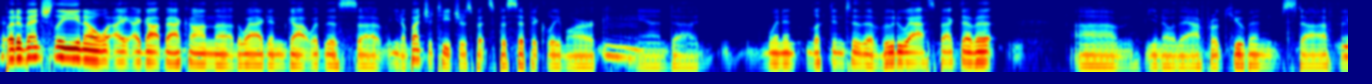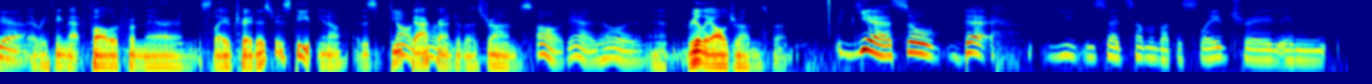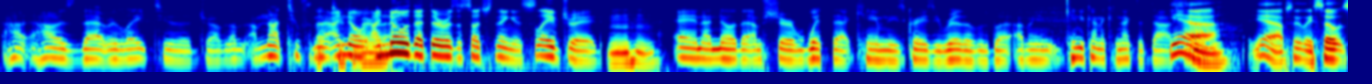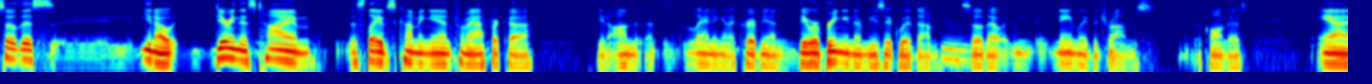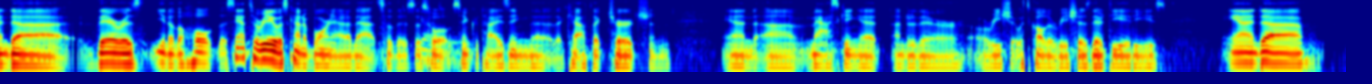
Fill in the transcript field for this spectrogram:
but eventually, you know, I, I got back on the, the wagon, got with this, uh, you know, bunch of teachers, but specifically Mark, Mm. and uh, went and looked into the voodoo aspect of it. Um, you know, the Afro-Cuban stuff and Yeah. everything that followed from there, and the slave trade. It's, it's deep, you know. There's a deep No, background totally. to those drums, oh, yeah, totally. and really all drums, but Yeah, so that you you said something about the slave trade and how how does that relate to the drums? I'm I'm not too familiar. I too know familiar I know that there was a such thing as slave trade, mm-hmm. and I know that I'm sure with that came these crazy rhythms. But I mean, can you kind of connect the dots? Yeah, yeah, absolutely. So, so this, uh, you know, during this time, the slaves coming in from Africa, you know, on the uh, landing in the Caribbean, they were bringing their music with them. Mm. So that, was, namely the drums, the congas, and uh, there was, you know, the whole the Santeria was kind of born out of that. So there's this whole syncretizing the the Catholic Church and and uh, masking it under their orisha, what's called orishas, their deities, and uh,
